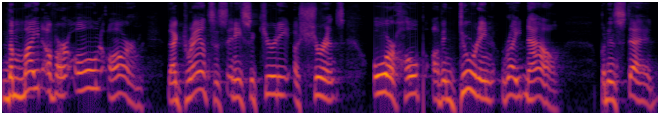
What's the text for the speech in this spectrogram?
the might of our own arm that grants us any security, assurance, or hope of enduring right now, but instead,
